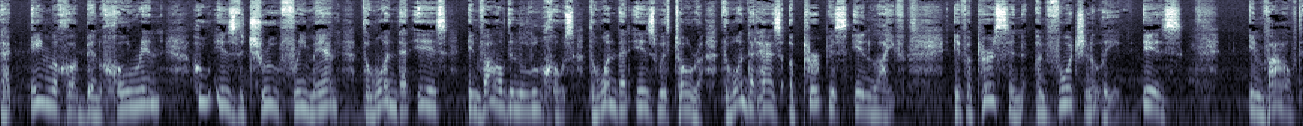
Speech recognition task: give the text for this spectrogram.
that Ein Lecha ben Chorin, who is the true free man, the one that is involved in the Luchos, the one that is with Torah, the one that has a purpose in life. If a person, unfortunately, is involved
